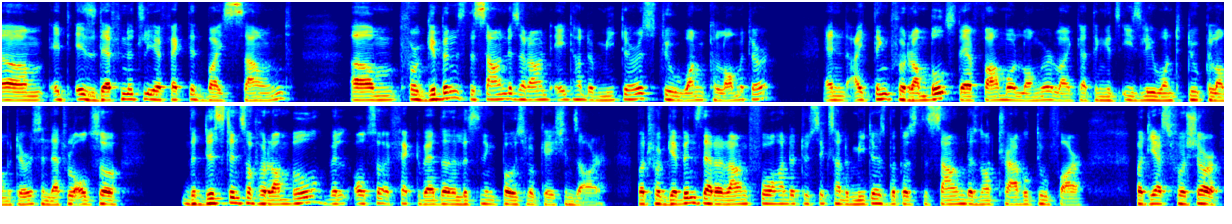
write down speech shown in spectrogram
um, it is definitely affected by sound. Um, for gibbons, the sound is around 800 meters to one kilometer. And I think for rumbles, they're far more longer. Like I think it's easily one to two kilometers. And that will also, the distance of a rumble will also affect where the listening post locations are. But for gibbons, they're around 400 to 600 meters because the sound does not travel too far. But yes, for sure.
